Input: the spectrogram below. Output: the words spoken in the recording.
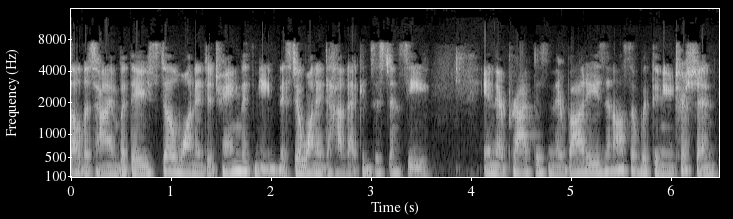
all the time, but they still wanted to train with me. They still wanted to have that consistency in their practice in their bodies and also with the nutrition.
